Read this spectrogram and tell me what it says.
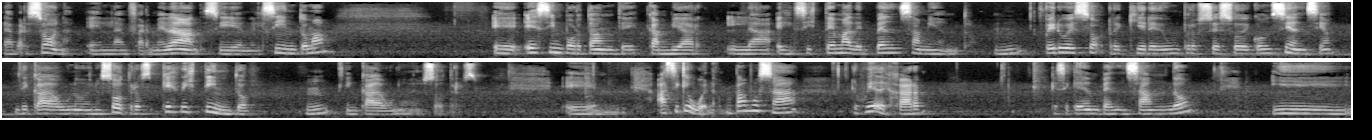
la persona en la enfermedad, ¿sí? en el síntoma, eh, es importante cambiar la, el sistema de pensamiento. Pero eso requiere de un proceso de conciencia de cada uno de nosotros, que es distinto en cada uno de nosotros. Em, así que bueno, vamos a, los voy a dejar que se queden pensando y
